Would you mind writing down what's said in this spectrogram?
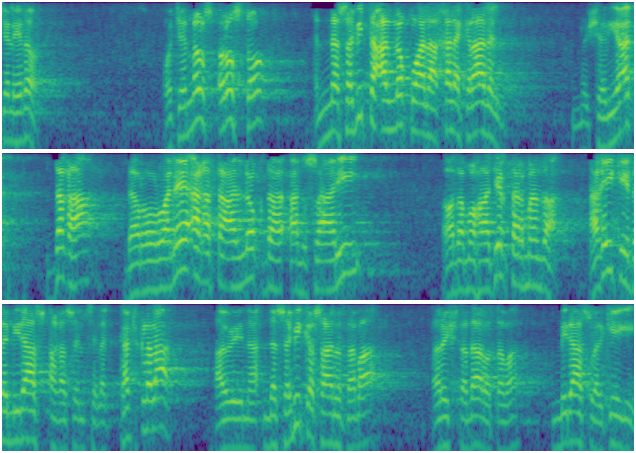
چلے دا وچے نرس رستو نسبی تعلق والا خلق رالل. نو شریعت دغا دا رورولے اغا تعلق دا انصاری او دا مہاجر ترمندا اغی کے دا میراس اغا سلسلہ کٹ کرلا او نسبی کسانو تبا رشتہ دارو تبا میراس ورکی گی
